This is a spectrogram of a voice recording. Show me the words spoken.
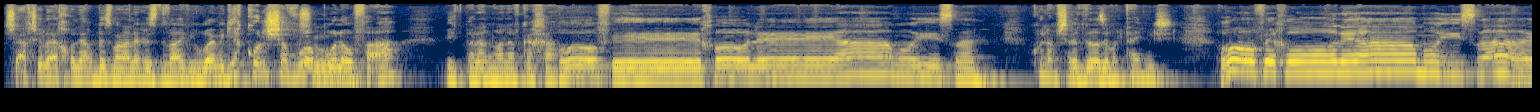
שאח שלו היה חולה הרבה זמן על ערש דווי, והוא היה מגיע כל שבוע שוב. פה להופעה, והתפללנו עליו ככה, רופא חולה עמו ישראל. כולם שרים את זה 200 איש. רופא חולה עמו ישראל,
